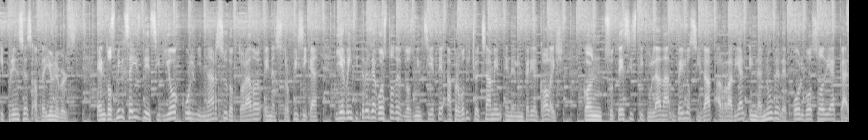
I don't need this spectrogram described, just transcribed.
y Princess of the Universe. En 2006 decidió culminar su doctorado en astrofísica y el 23 de agosto de 2007 aprobó dicho examen en el Imperial College con su tesis titulada Velocidad radial en la nube de polvo zodiacal,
